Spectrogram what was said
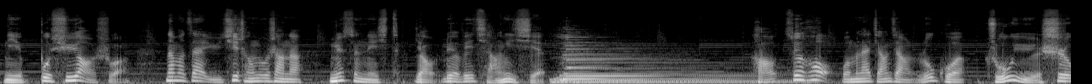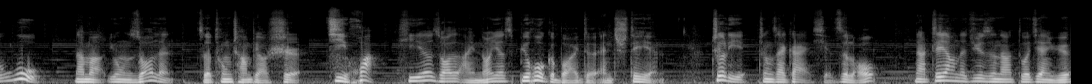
你不需要说。那么在语气程度上呢，müssen nicht 要略微强一些。好，最后我们来讲讲，如果主语是物，那么用 sollen 则通常表示计划。Hier soll ein neues Bürogebäude entstehen。这里正在盖写字楼。那这样的句子呢，多见于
